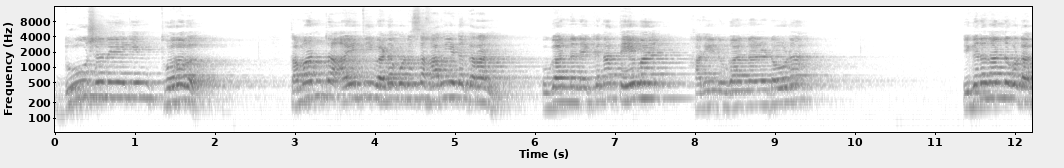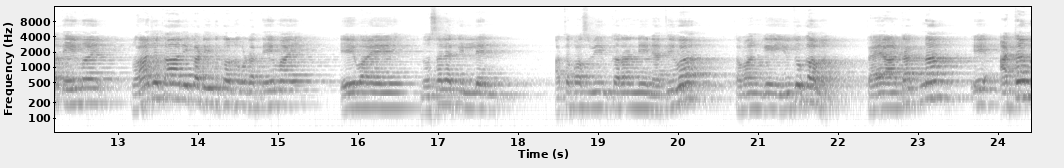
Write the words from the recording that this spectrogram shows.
දූෂණයකින් තොරව තමන්ට අයිති වැඩ කොටස හරියට කරන්න. උගන්නන එකනත් එහෙමයි. හරියට උගන්නන්නට ඕන. ඉගෙන ගන්න කොටත් එහෙමයි. රාජකාරී කටයුතු කරන කොටත් එහෙමයි. ඒවායේ නොසලකිල්ලෙන් අතපසුවීම් කරන්නේ නැතිව තමන්ගේ යුතුයකම පැය 8ක් නම් ඒ 8ම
